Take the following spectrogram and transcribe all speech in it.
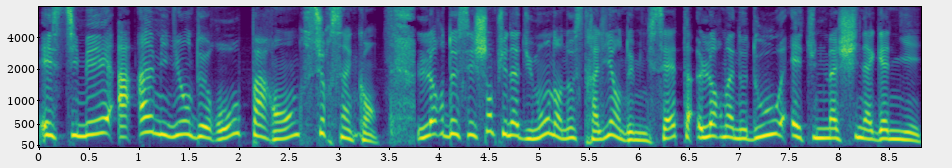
estimé à 1 million d'euros par an sur 5 ans. Lors de ces championnats du monde en Australie en 2007, Laure Manodou est une machine à gagner.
